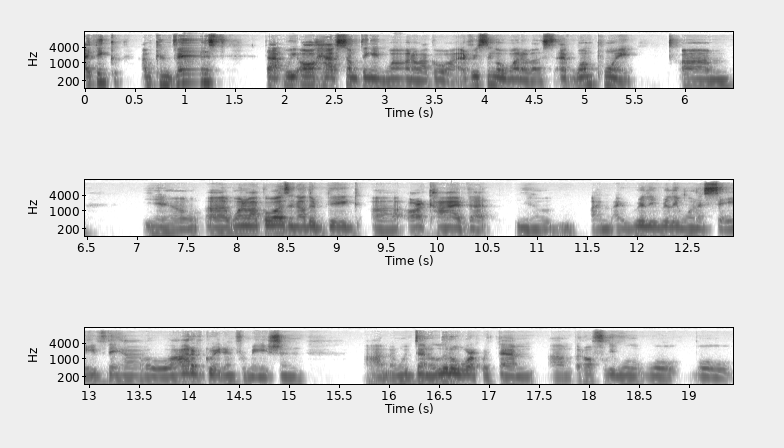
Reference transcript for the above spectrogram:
I think, I'm convinced that we all have something in Guanabacoa, every single one of us at one point. Um, you know, uh, Guanabacoa is another big uh, archive that, you know, I'm, i really, really want to save. They have a lot of great information. Um, and we've done a little work with them, um, but hopefully we'll, we'll, we'll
